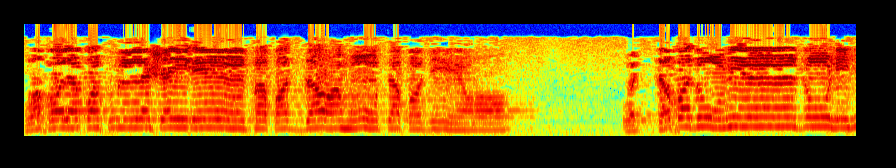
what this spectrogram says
وخلق كل شيء فقدره تقديرا. واتخذوا من دونه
